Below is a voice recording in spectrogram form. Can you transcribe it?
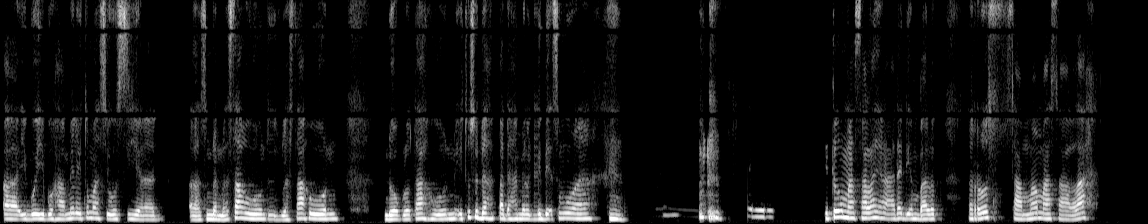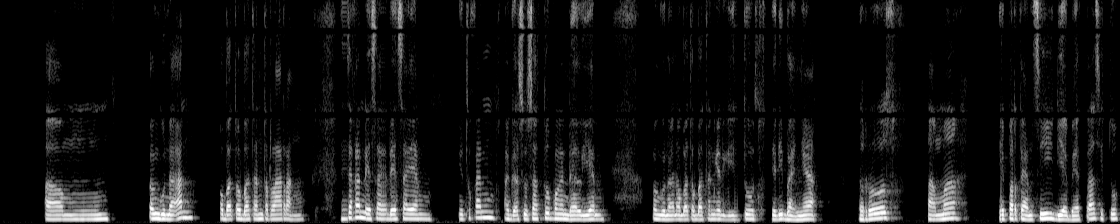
eh, ibu-ibu hamil itu masih usia eh, 19 tahun, 17 tahun, 20 tahun, itu sudah pada hamil gede semua. Itu masalah yang ada di Embalut. Terus sama masalah em, penggunaan obat-obatan terlarang. Kita kan desa-desa yang itu kan agak susah tuh pengendalian penggunaan obat-obatan kayak gitu. Jadi banyak. Terus sama hipertensi, diabetes itu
